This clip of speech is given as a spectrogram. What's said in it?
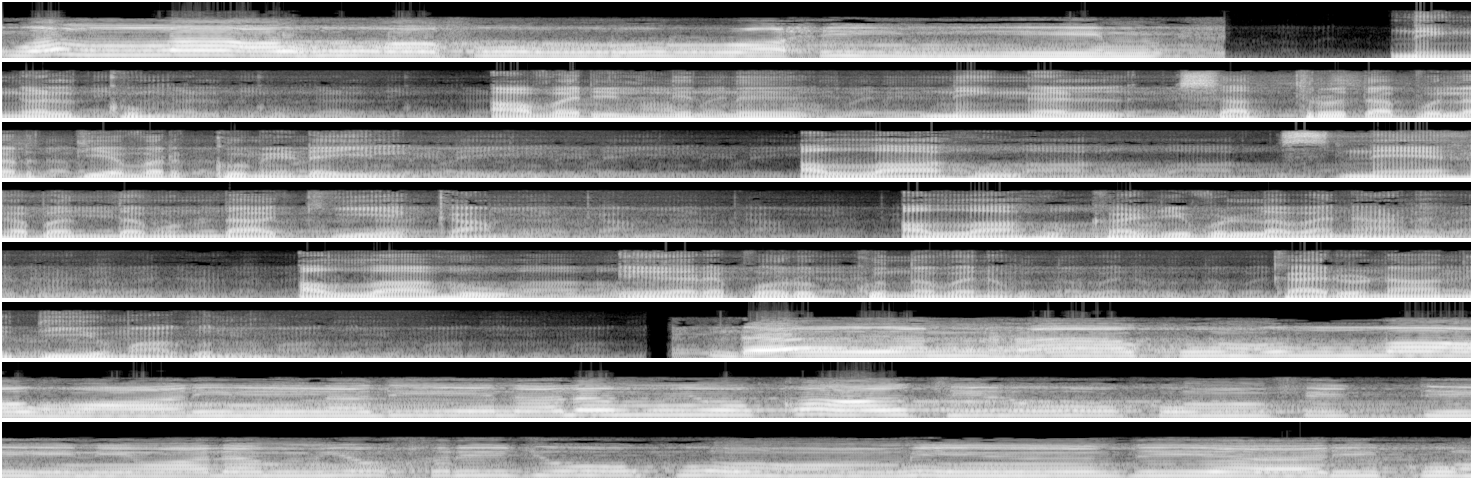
والله غفور رحيم നിങ്ങൾക്കും അവരിൽ നിന്ന് നിങ്ങൾ ശത്രുത പുലർത്തിയവർക്കുമിടയിൽ അള്ളാഹു സ്നേഹബന്ധമുണ്ടാക്കിയേക്കാം അള്ളാഹു കഴിവുള്ളവനാണ് അള്ളാഹു ഏറെ പൊറുക്കുന്നവനും കരുണാനിധിയുമാകുന്നു لا ينهاكم الله عن الذين لم يقاتلوكم في الدين ولم يخرجوكم من دياركم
